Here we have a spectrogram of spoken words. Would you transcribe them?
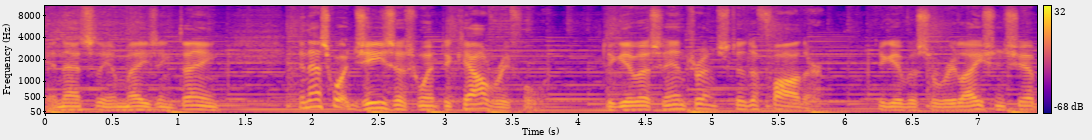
And that's the amazing thing. And that's what Jesus went to Calvary for to give us entrance to the Father, to give us a relationship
